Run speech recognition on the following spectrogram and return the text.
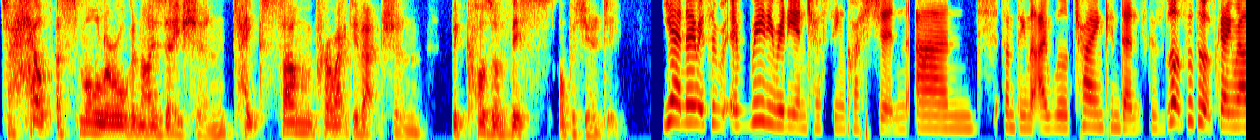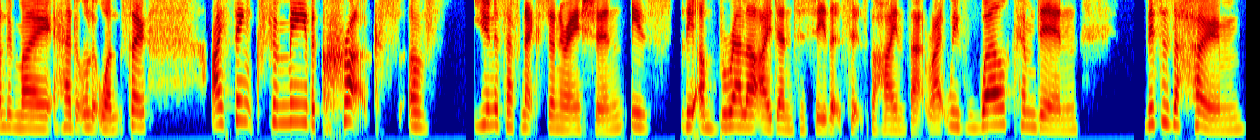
to help a smaller organization take some proactive action because of this opportunity? Yeah, no, it's a, a, really, really interesting question and something that I will try and condense because lots of thoughts going around in my head all at once. So I think for me, the crux of UNICEF Next Generation is the umbrella identity that sits behind that, right? We've welcomed in this is a home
